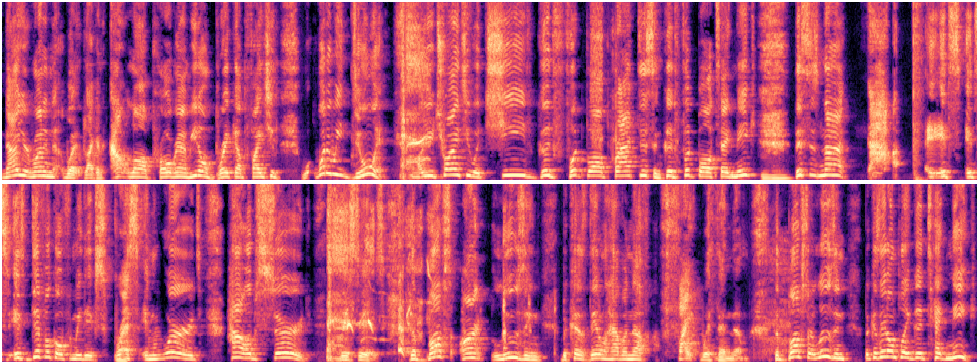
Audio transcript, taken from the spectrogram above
Now you're running what like an outlaw program. You don't break up fights. You, what are we doing? Are you trying to achieve good football practice and good football technique? Mm-hmm. This is not ah, it's it's it's difficult for me to express in words how absurd this is. the Buffs aren't losing because they don't have enough fight within them. The Buffs are losing because they don't play good technique,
